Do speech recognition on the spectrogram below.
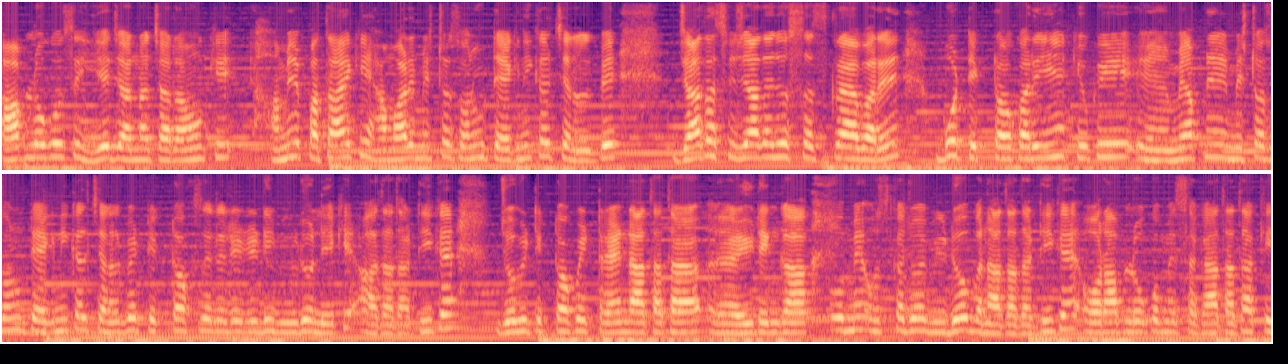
आप लोगों से ये जानना चाह रहा हूँ कि हमें पता है कि हमारे मिस्टर सोनू टेक्निकल चैनल पे ज़्यादा से ज़्यादा जो सब्सक्राइबर हैं, वो टिकटॉकर ही हैं, क्योंकि मैं अपने मिस्टर सोनू टेक्निकल चैनल पर टिकटॉक से रिलेटेड वीडियो लेके आता था, ठीक है? जो भी टिकटॉक पर ट्रेंड आता था एडिटिंग का वो मैं उसका जो है वीडियो बनाता था, ठीक है? और आप लोगों को मैं सिखाता था कि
